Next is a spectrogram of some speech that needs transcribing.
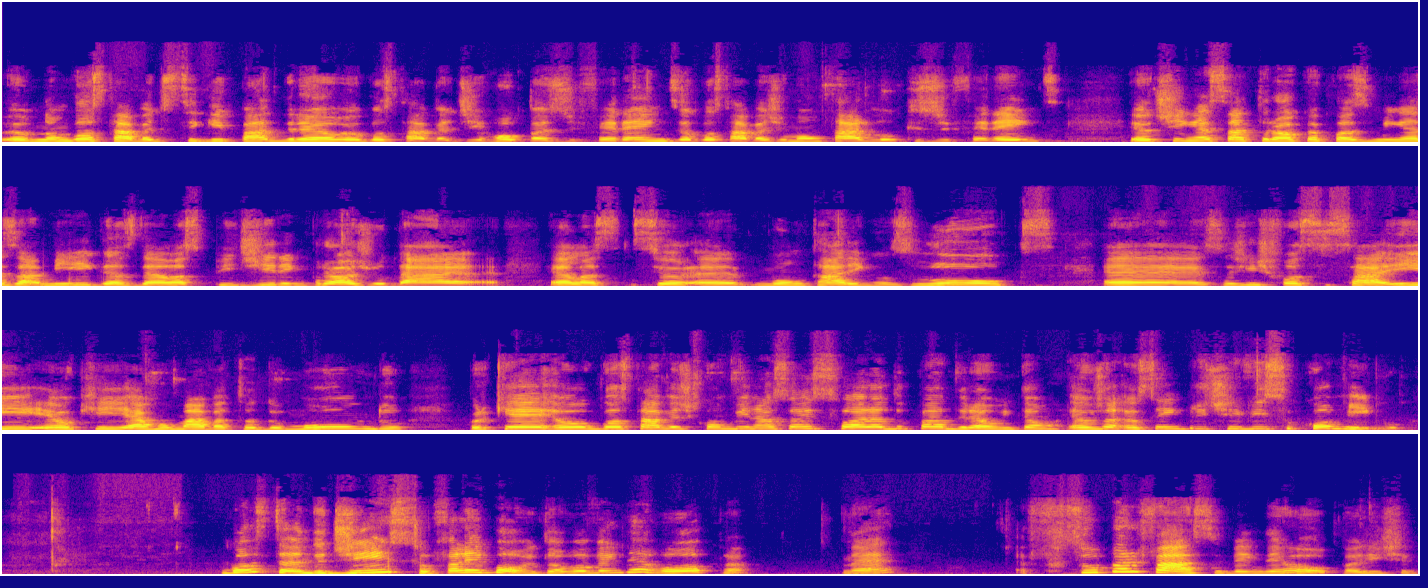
eu não gostava de seguir padrão, eu gostava de roupas diferentes, eu gostava de montar looks diferentes. Eu tinha essa troca com as minhas amigas, delas pedirem para eu ajudar elas se, é, montarem os looks. É, se a gente fosse sair, eu que arrumava todo mundo, porque eu gostava de combinações fora do padrão. Então, eu, já, eu sempre tive isso comigo. Gostando disso, falei, bom, então eu vou vender roupa, né? Super fácil vender roupa. A gente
